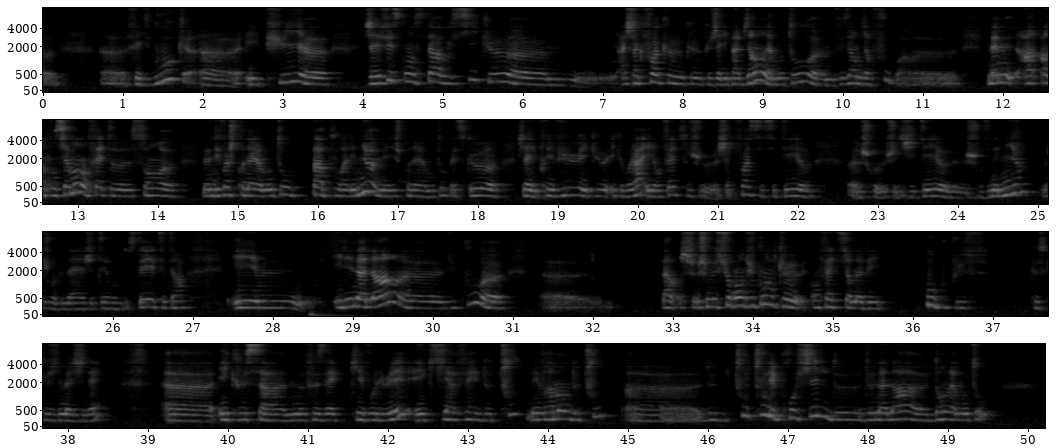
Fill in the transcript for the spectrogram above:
Facebook. et puis, j'avais fait ce constat aussi que euh, à chaque fois que, que, j'allais pas bien, la moto euh, me faisait un bien fou. Quoi. Euh, même inconsciemment, en fait, sans. Même des fois, je prenais la moto pas pour aller mieux, mais je prenais la moto parce que j'avais prévu et que, et que voilà. Et en fait, je, à chaque fois, c'était. j'étais, je revenais mieux, je revenais, j'étais reboostée, etc. Et, les nanas, du coup, ben, je, me suis rendu compte que en fait, il y en avait beaucoup plus que ce que j'imaginais. Euh, et que ça ne faisait qu'évoluer et qu'il y avait de tout, mais vraiment de tout, euh, de tous les profils de, Nana euh, dans la moto.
